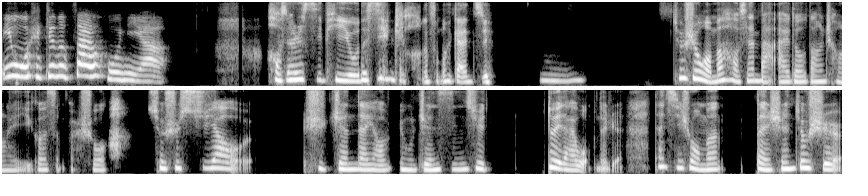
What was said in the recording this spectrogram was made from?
因为我是真的在乎你啊。好像是 CPU 的现场，怎么感觉？嗯，就是我们好像把爱豆当成了一个怎么说，就是需要是真的要用真心去对待我们的人，但其实我们本身就是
